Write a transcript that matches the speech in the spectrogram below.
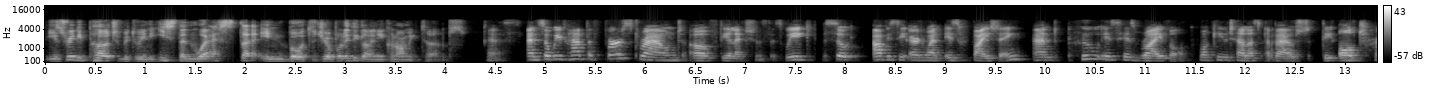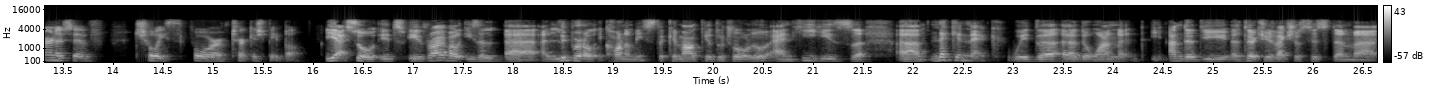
he's really perched between East and West in both geopolitical and economic terms. Yes. And so we've had the first round of the elections this week. So obviously Erdogan is fighting. And who is his rival? What can you tell us about the alternative choice for Turkish people? Yeah, so its his rival is a, uh, a liberal economist, Kemal Kılıçdaroğlu, and he is uh, um, neck and neck with uh, Erdogan under the uh, Turkish election system. Uh,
